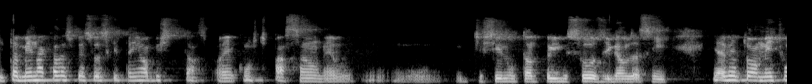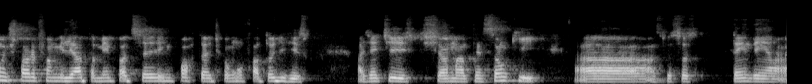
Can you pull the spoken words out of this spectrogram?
E também naquelas pessoas que têm é, constipação, né, o, o intestino um tanto preguiçoso, digamos assim. E, eventualmente, uma história familiar também pode ser importante como um fator de risco. A gente chama a atenção que as pessoas tendem a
